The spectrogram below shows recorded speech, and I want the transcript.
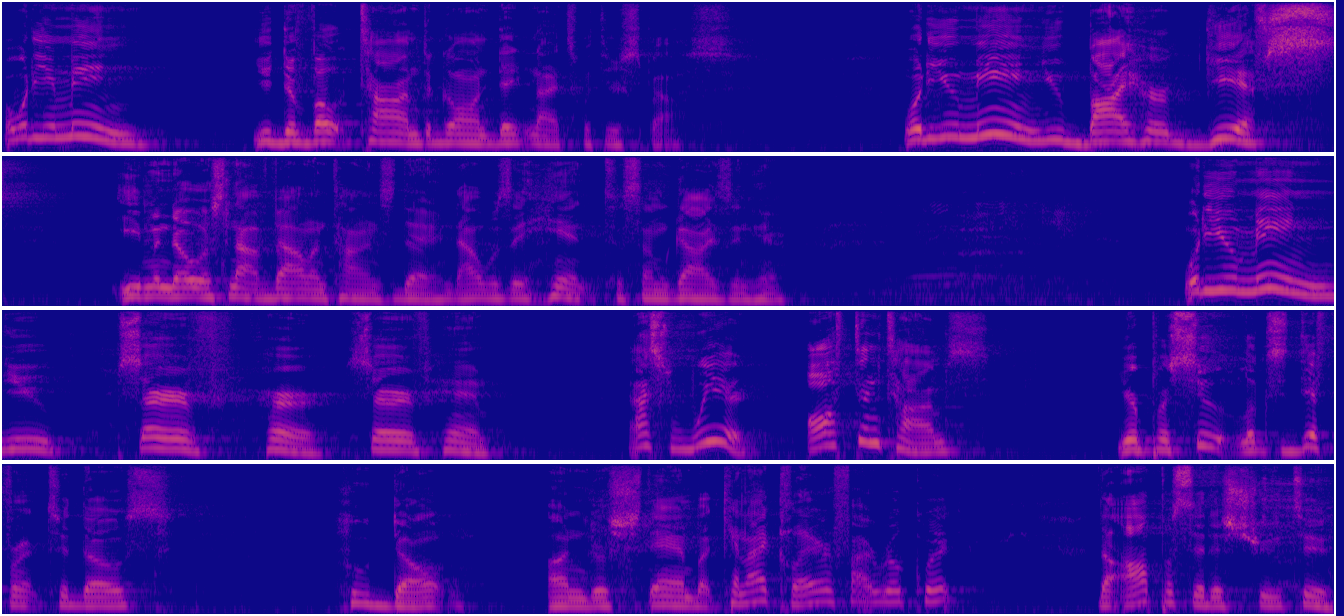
But what do you mean you devote time to go on date nights with your spouse? What do you mean you buy her gifts even though it's not Valentine's Day? That was a hint to some guys in here. What do you mean you serve her, serve him? That's weird. Oftentimes, your pursuit looks different to those who don't understand. But can I clarify real quick? The opposite is true too.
